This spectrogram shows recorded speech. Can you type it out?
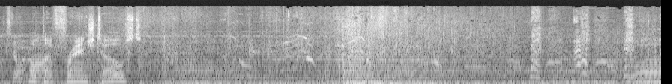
What's going What on? the French toast? Whoa.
